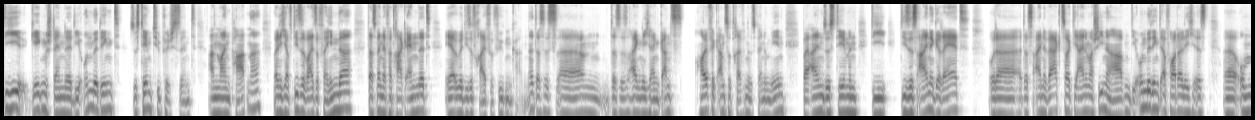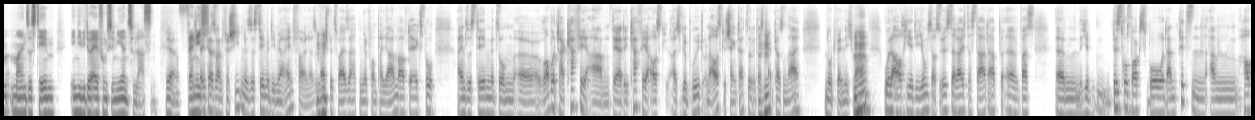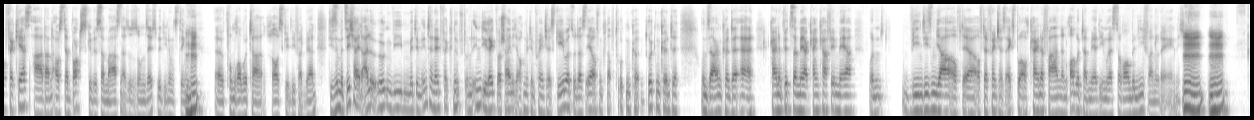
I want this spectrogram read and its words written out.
die Gegenstände, die unbedingt systemtypisch sind an meinen Partner, weil ich auf diese Weise verhindere, dass wenn der Vertrag endet, er über diese frei verfügen kann. Ne, das ist, ähm, das ist eigentlich ein ganz häufig anzutreffendes Phänomen bei allen Systemen, die dieses eine Gerät oder das eine Werkzeug, die eine Maschine haben, die unbedingt erforderlich ist, äh, um mein System individuell funktionieren zu lassen. Ja, Wenn ich, ich denke da so an verschiedene Systeme, die mir einfallen. Also mhm. beispielsweise hatten wir vor ein paar Jahren mal auf der Expo ein System mit so einem äh, Roboter-Kaffeearm, der den Kaffee aus, also gebrüht und ausgeschenkt hat, sodass mhm. kein Personal notwendig war. Mhm. Oder auch hier die Jungs aus Österreich, das Startup, äh, was ähm, hier Bistrobox, wo dann Pizzen am Hauptverkehrsadern aus der Box gewissermaßen, also so ein Selbstbedienungsding, mhm. äh, vom Roboter rausgeliefert werden. Die sind mit Sicherheit alle irgendwie mit dem Internet verknüpft und indirekt wahrscheinlich auch mit dem Franchisegeber, sodass er auf den Knopf drücken, drücken könnte und sagen könnte, äh, keine Pizza mehr, kein Kaffee mehr und wie in diesem Jahr auf der, auf der Franchise Expo auch keine fahrenden Roboter mehr, die im Restaurant beliefern oder ähnliches. Mhm, mh.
